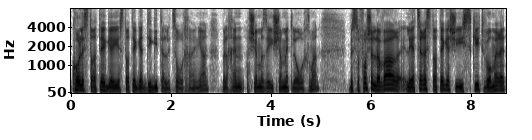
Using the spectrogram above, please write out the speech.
כל אסטרטגיה היא אסטרטגיה דיגיטל לצורך העניין, ולכן השם הזה יישמט לאורך זמן. בסופו של דבר, לייצר אסטרטגיה שהיא עסקית ואומרת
